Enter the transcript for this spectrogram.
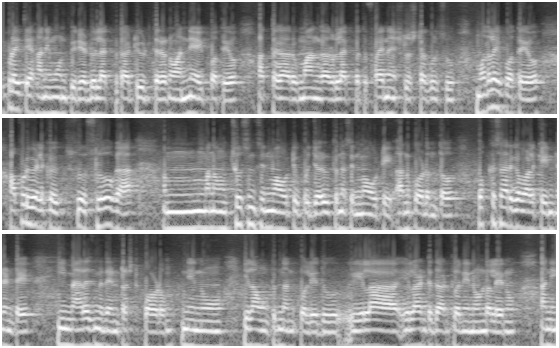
ఎప్పుడైతే హనీమూన్ పీరియడ్ లేకపోతే అటు ఇటు తిరగడం అన్నీ అయిపోతాయో అత్తగారు మాంగారు లేకపోతే ఫైనాన్షియల్ స్ట్రగుల్స్ మొదలైపోతాయో అప్పుడు వీళ్ళకి స్లోగా మనం చూసిన సినిమా ఒకటి ఇప్పుడు జరుగుతున్న సినిమా ఒకటి అనుకోవడంతో ఒక్కసారిగా వాళ్ళకి ఏంటంటే ఈ మ్యారేజ్ మీద ఇంట్రెస్ట్ పోవడం నేను ఇలా ఉంటుంది అనుకోలేదు ఇలా ఇలాంటి దాంట్లో నేను ఉండలేను అని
